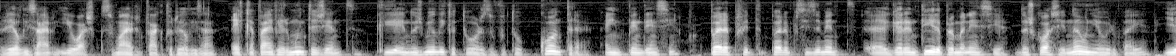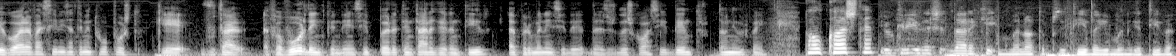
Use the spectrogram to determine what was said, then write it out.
realizar, e eu acho que se vai de facto realizar, é que vai haver muita gente que em 2014 votou contra a independência para, para precisamente uh, garantir a permanência da Escócia na União Europeia e agora vai ser exatamente o oposto, que é votar a favor da independência para tentar garantir a permanência de, da, da Escócia dentro da União Europeia. Paulo Costa. Eu queria dar aqui uma nota positiva e uma negativa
